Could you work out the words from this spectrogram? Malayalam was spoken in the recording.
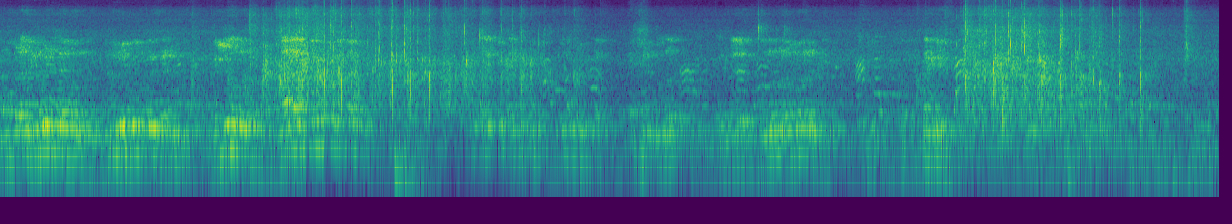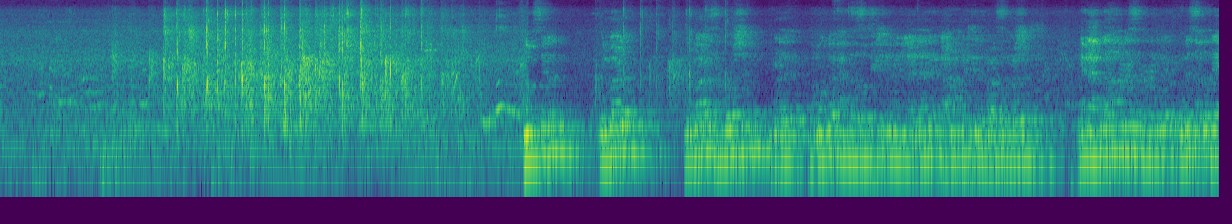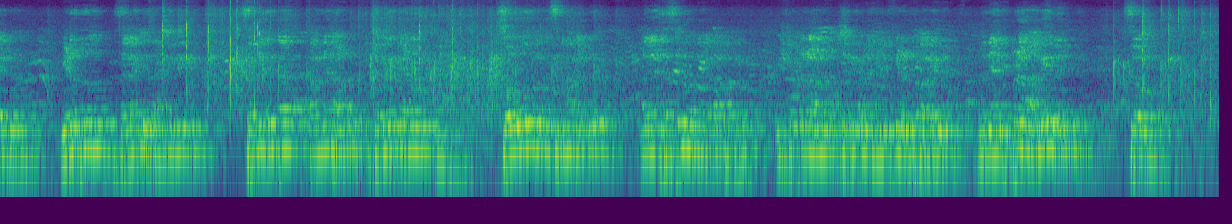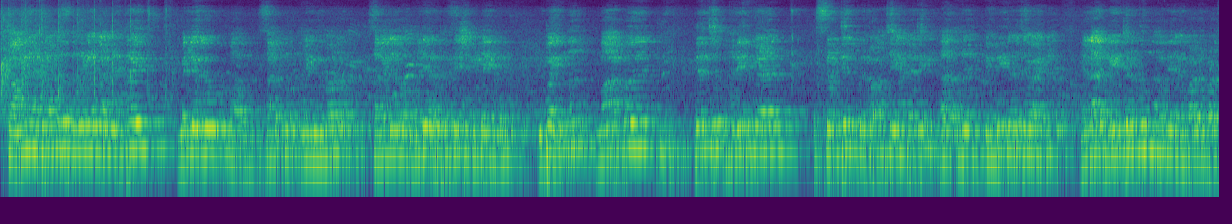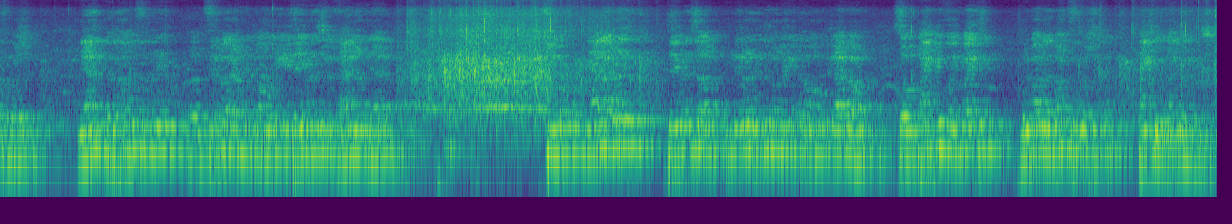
നമുക്ക് അതിന് വേണ്ടി ഞാൻ വന്നത് ഇതിലേക്ക് നമുക്ക് വലിയ സന്തോഷം ഞാൻ നമസ്കാരം. ഒരുപാട് ഒരുപാട് സന്തോഷം ഇവിടെ നമുക്ക് ഫാൻസ് അസോസിയേഷനിൽ നിങ്ങൾ എല്ലാവരും കാണാൻ പറ്റിയ ഒരുപാട് സന്തോഷം. ഞാൻ അബ്രഹാമിന്റെ സന്തതിയിൽ ഒരു സന്തതിയായിട്ട് എടുത്ത് സെലക്ട് ചെയ്ത് ആക്ച്വലി സെമിലിക്ക പറഞ്ഞതാണ്. സെമിലിക്കയാണ് സോളോ എന്ന സിനിമ കണ്ടു. അതിൽ ജസ്റ്റിൻ എന്ന് കഥാപാത്രം ഇഷ്ടപ്പെട്ടതാണ്. ശരിക്കും പറഞ്ഞാൽ എടുത്ത് പറയുന്നത് അത് ഞാൻ ഇപ്പോഴാണ് അറിയുന്നത്. സോ വലിയൊരു സ്ഥലത്തും അല്ലെങ്കിൽ ഒരുപാട് സ്ഥലങ്ങളിലും വലിയ അപ്രിസിയേഷൻ കിട്ടിയിട്ടുണ്ട് ഇപ്പൊ ഇന്ന് മാർക്കോയിൽ തിരിച്ചു ഹരിപ്പിക്കാതെ സ്ക്രിപ്റ്റിൽ ഒരു പടം ചെയ്യാൻ പറ്റി. അത് അത് ഗംഭീര വിജയമായിട്ട് എല്ലാവരും ഏറ്റെടുത്തു അറിഞ്ഞതിന് ഒരുപാട് ഒരുപാട് സന്തോഷം. ഞാൻ പ്രധാനമന്ത്രി സിനിമ കണ്ടിട്ട് നമുക്ക് ജയ വിളിച്ച ഫാനാണ് ഞാൻ ഞാൻ അവിടെ ഇരുന്ന് ജയ് വിളിച്ചതാണ്. ഇന്ന് ഇവിടെ നിൽക്കുന്നുണ്ടെങ്കിൽ ഒരുപാട് ഒരുപാട് സന്തോഷങ്ങൾ thank you thank you very much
